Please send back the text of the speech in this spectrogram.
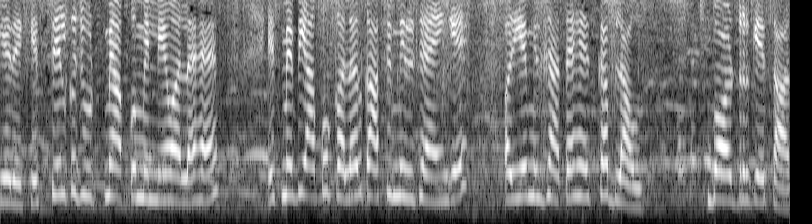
ये देखिए सिल्क जूट में आपको मिलने वाला है। इसमें भी आपको कलर काफ़ी मिल जाएँगे। और ये मिल जाता है इसका ब्लाउज बॉर्डर के साथ।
